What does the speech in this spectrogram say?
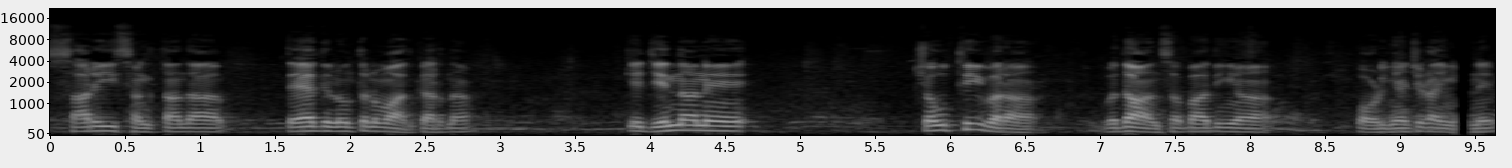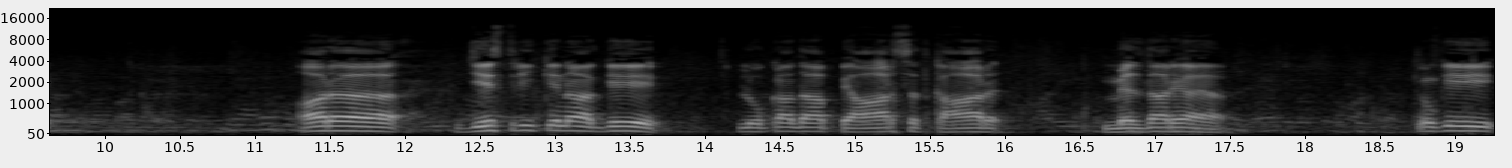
ਸਾਰੀ ਸੰਗਤਾਂ ਦਾ ਤਹਿ ਦਿਲੋਂ ਧੰਨਵਾਦ ਕਰਦਾ ਕਿ ਜਿਨ੍ਹਾਂ ਨੇ ਚੌਥੀ ਵਾਰਾਂ ਵਿਧਾਨ ਸਭਾ ਦੀਆਂ ਪੌੜੀਆਂ ਚੜਾਈਆਂ ਨੇ। ਔਰ ਜਿਸ ਤਰੀਕੇ ਨਾਲ ਅੱਗੇ ਲੋਕਾਂ ਦਾ ਪਿਆਰ, ਸਤਿਕਾਰ ਮਿਲਦਾ ਰਿਹਾ ਆ। ਕਿਉਂਕਿ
